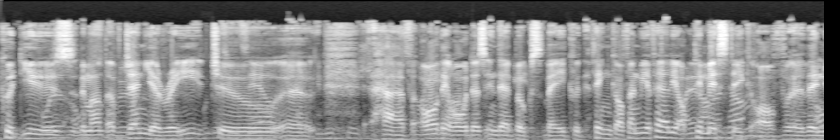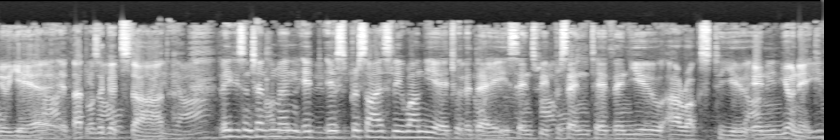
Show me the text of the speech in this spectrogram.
could use the month of January to have all the orders in their books they could think of, and we are fairly optimistic of the new year. That was a good start. Ladies and gentlemen, it is precisely one year to the day since we presented the new Arocs to you in Munich,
